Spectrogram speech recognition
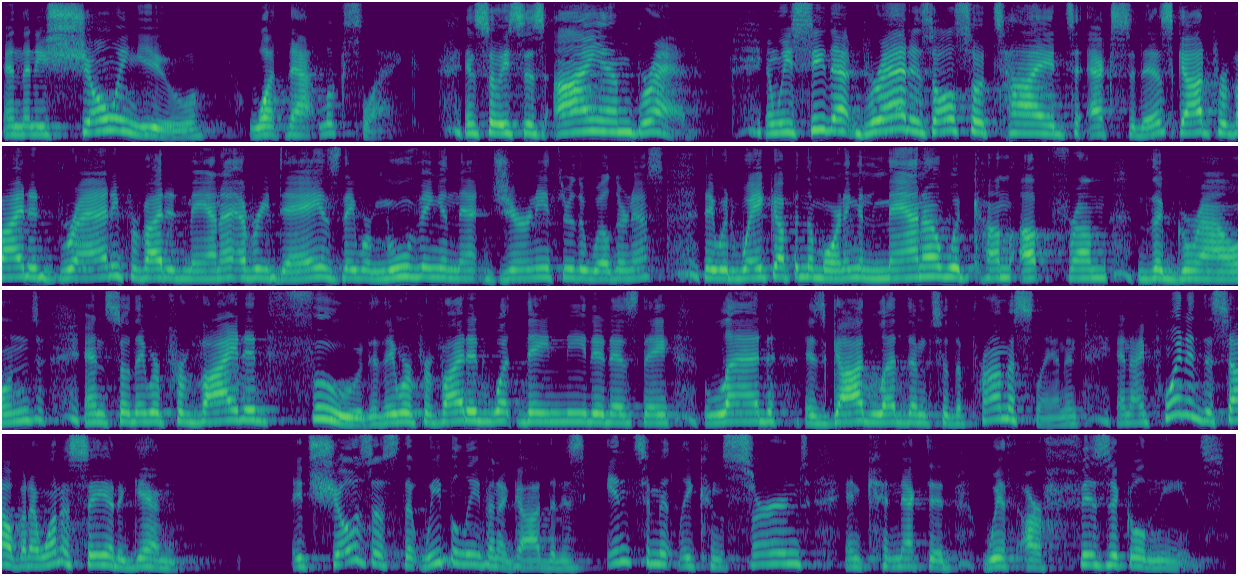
And then he's showing you what that looks like. And so he says, I am bread. And we see that bread is also tied to Exodus. God provided bread, He provided manna every day as they were moving in that journey through the wilderness. They would wake up in the morning and manna would come up from the ground. And so they were provided food. They were provided what they needed as they led, as God led them to the promised land. And, and I pointed this out, but I want to say it again. It shows us that we believe in a God that is intimately concerned and connected with our physical needs.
